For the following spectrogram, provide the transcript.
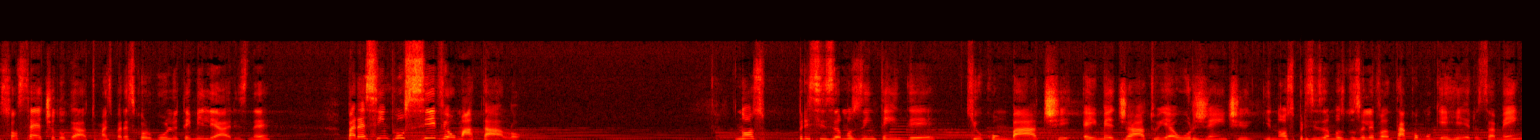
só sete do gato, mas parece que orgulho tem milhares, né? Parece impossível matá-lo. Nós precisamos entender que o combate é imediato e é urgente e nós precisamos nos levantar como guerreiros, amém?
